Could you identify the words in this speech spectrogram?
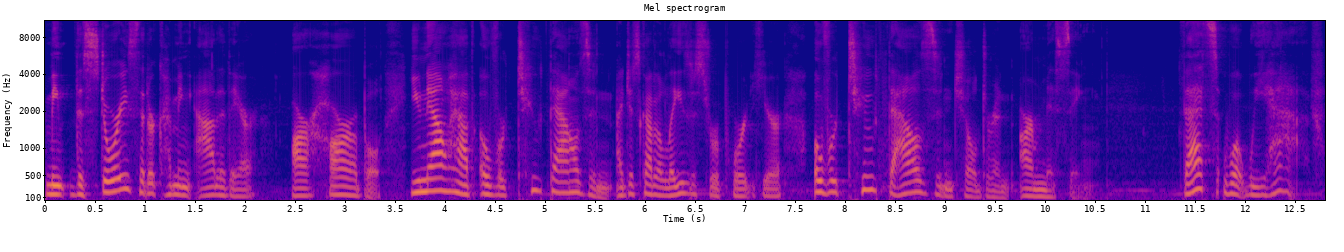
I mean, the stories that are coming out of there are horrible. You now have over 2,000, I just got a latest report here, over 2,000 children are missing. That's what we have.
